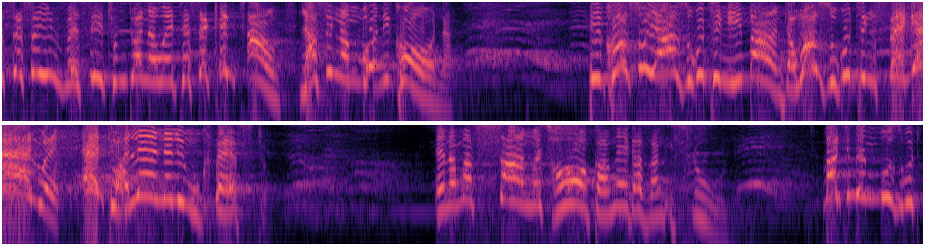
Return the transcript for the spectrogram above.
eseseyunivesithi umntwana wethu ese-cape town la singamboni khona. Because uyazi ukuthi ngiyibandla wazi ukuthi ngisekelwe edwaleni elingukristu. And amasango esihogo angeke azange ihlule. Bathi bembuza ukuthi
